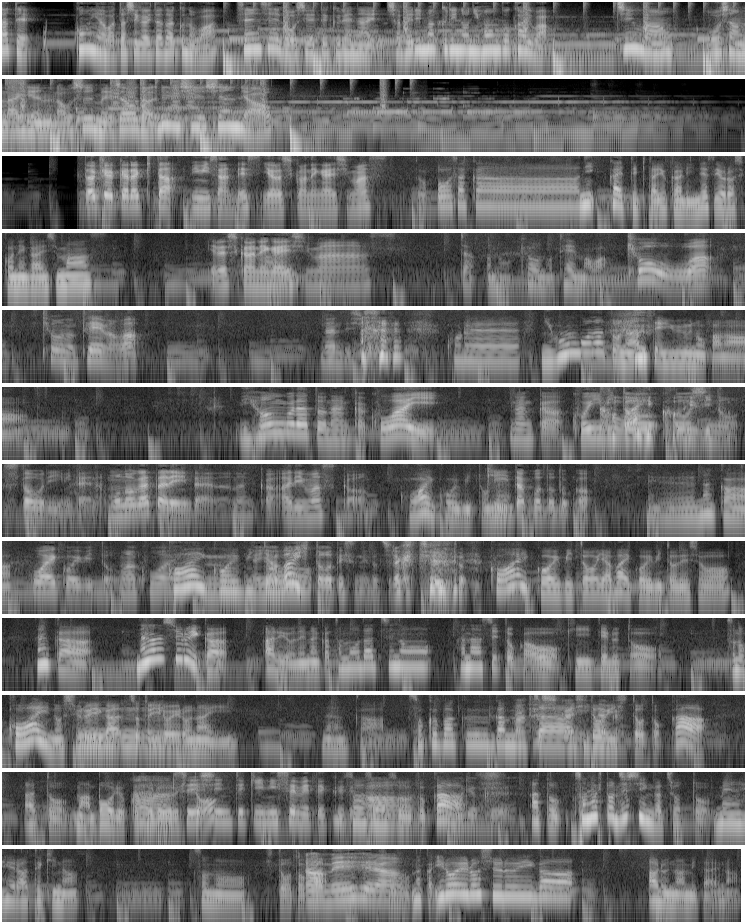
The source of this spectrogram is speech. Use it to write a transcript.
さて今夜私がいただくのは先生が教えてくれない喋りまくりの日本語会話。今晚我想来点老师没教的律师闲聊東京から来たミミさんです。よろしくお願いします。と大阪に帰ってきたゆかりんです。よろしくお願いします。よろしくお願いします、じゃああの今日のテーマは？今日は今日のテーマは何でしょう？これ日本語だとなんて言うのかな？日本語だとなんか怖いなんか恋人同士のストーリーみたいな物語みたいななんかありますか、怖い恋人ね。聞いたこととか。えー、なんか怖い恋人。まあ怖い。怖い恋人。うん。やばい人ですねどちらかというと。怖い恋人やばい恋人でしょ？なんか何種類かあるよね。なんか友達の話とかを聞いてるとその怖いの種類がちょっといろいろない、なんか束縛がめっちゃひどい人とかあとまあ暴力振あるうー精人神的に攻めてくる。そうそうそうとかあとその人自身がちょっとメンヘラ的なその人とか。あメンヘラ。なんかいろいろ種類があるなみたいな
